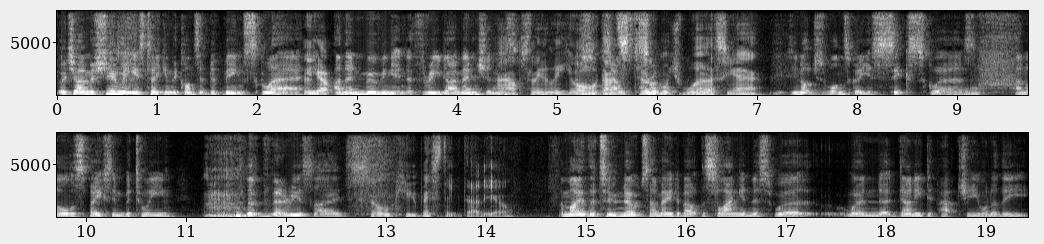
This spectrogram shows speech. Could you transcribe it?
Which I'm assuming is taking the concept of being square Yep. and then moving it into three dimensions. absolutely. Oh, that's sounds so much worse. Yeah. You're not just one square, you're six squares and all the space in between the various sides. So cubistic, Daddy-O. And my other two notes I made about the slang in this were when uh, Danny DiPace, one of the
